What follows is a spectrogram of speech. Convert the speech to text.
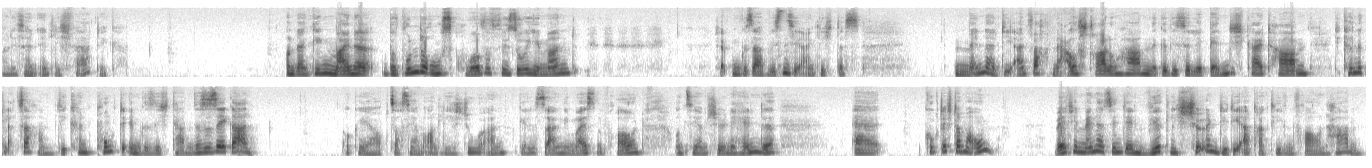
wann ist er endlich fertig? Und dann ging meine Bewunderungskurve für so jemand. Ich habe ihm gesagt, wissen Sie eigentlich, dass Männer, die einfach eine Ausstrahlung haben, eine gewisse Lebendigkeit haben, die können eine Glatze haben, die können Punkte im Gesicht haben, das ist egal. Okay, Hauptsache sie haben ordentliche Schuhe an, gell? das sagen die meisten Frauen, und sie haben schöne Hände. Äh, guckt euch doch mal um. Welche Männer sind denn wirklich schön, die die attraktiven Frauen haben?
